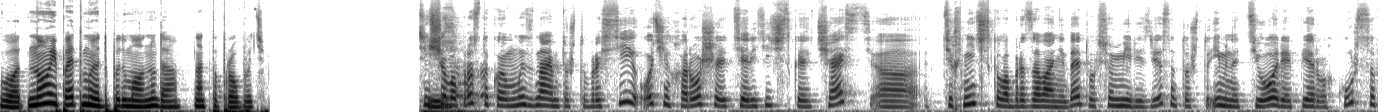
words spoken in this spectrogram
вот, ну, и поэтому я подумала, ну да, надо попробовать. Еще вопрос такой. Мы знаем то, что в России очень хорошая теоретическая часть э, технического образования. Да, это во всем мире известно, то, что именно теория первых курсов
